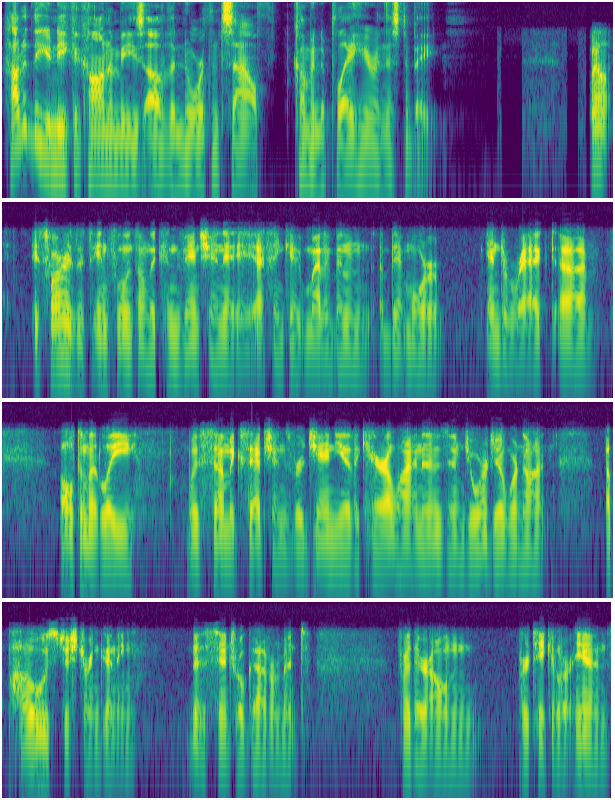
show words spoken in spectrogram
How did the unique economies of the North and South come into play here in this debate? Well, as far as its influence on the convention, I think it might have been a bit more indirect. Uh, ultimately, with some exceptions, Virginia, the Carolinas, and Georgia were not opposed to strengthening the central government for their own particular ends.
